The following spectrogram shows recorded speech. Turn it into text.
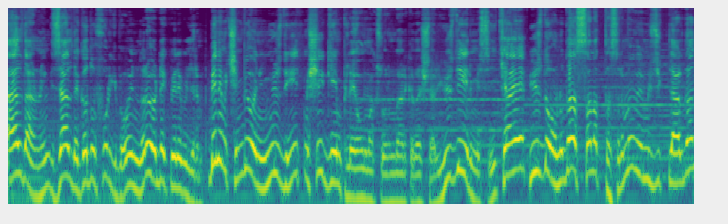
Elden Ring, Zelda, God of War gibi oyunlara örnek verebilirim. Benim için bir oyunun %70'i gameplay olmak zorunda arkadaşlar. %20'si hikaye, %10'u da sanat tasarımı ve müziklerden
